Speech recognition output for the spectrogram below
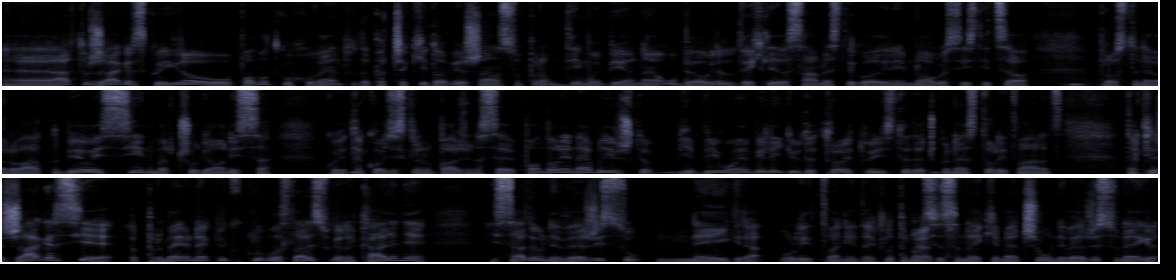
uh, Artur Žagars koji je igrao u podmotku Juventu da pa čak i dobio šansu u prvom timu je bio na, u Beogradu 2018. godine i mnogo se isticao, prosto neverovatno. Bio je sin Marčuljonisa koji je takođe skrenuo pažnju na sebe. Pa onda on je najbolji što je bio u NBA ligi u Detroitu, isto je dečko nestao Litvanac. Dakle, Žagars je promenio nekoliko klubova, slali su ga na kaljanje I sada u Nevežisu ne igra u Litvaniji. Dakle, prenosio sam neke mečeve, u Nevežisu ne igra.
